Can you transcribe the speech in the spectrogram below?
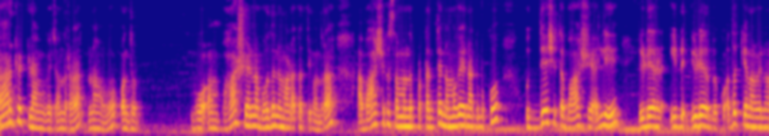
target language ಅಂದ್ರೆ ನಾವು ಒಂದು ಭಾಷೆಯನ್ನು ಬೋಧನೆ ಮಾಡಕತ್ತೀವಂದ್ರೆ ಆ ಭಾಷೆಗೆ ಸಂಬಂಧಪಟ್ಟಂತೆ ನಮಗೆ ಏನಾಗಬೇಕು? ಉದ್ದೇಶಿತ ಭಾಷೆಯಲ್ಲಿ ಈಡೇರ್ ಈಡ್ ಈಡೇರಬೇಕು. ಅದಕ್ಕೆ ನಾವೇನು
